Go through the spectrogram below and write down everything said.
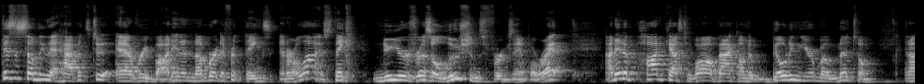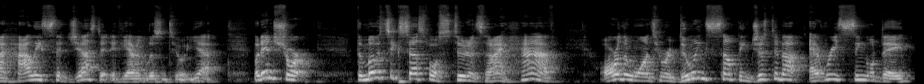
this is something that happens to everybody in a number of different things in our lives. Think New Year's resolutions, for example, right? I did a podcast a while back on building your momentum, and I highly suggest it if you haven't listened to it yet. But in short, the most successful students that I have are the ones who are doing something just about every single day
